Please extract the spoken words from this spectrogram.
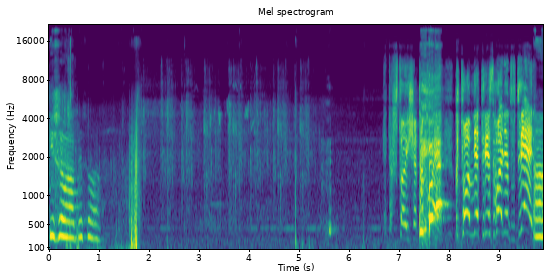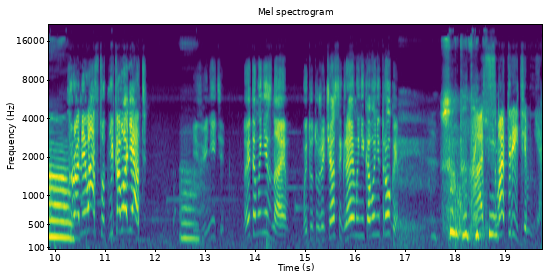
Пішла, пішла. Это что еще такое? Кто мне трезвонит в дверь? А, Кроме вас тут никого нет! а, Извините, но это мы не знаем. Мы тут уже час играем и никого не трогаем. що це А таке? смотрите мне!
